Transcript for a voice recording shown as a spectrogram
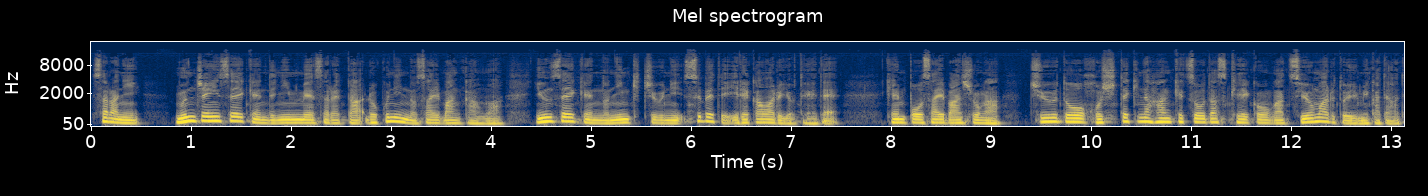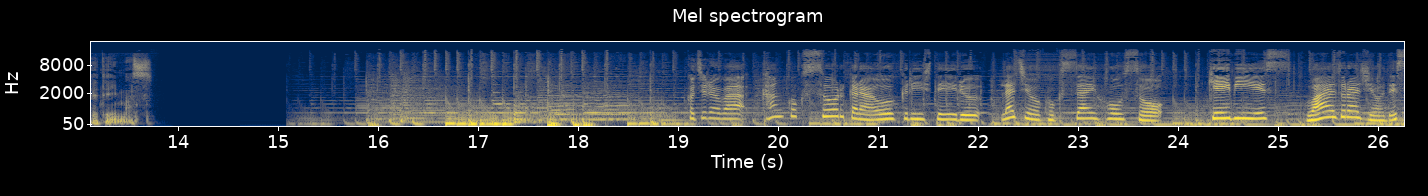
さらにムン・ジェイン政権で任命された6人の裁判官はユン政権の任期中に全て入れ替わる予定で憲法裁判所が中道保守的な判決を出す傾向が強まるという見方が出ています。こちらは韓国ソウルからお送りしているラジオ国際放送 KBS ワールドラジオです。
